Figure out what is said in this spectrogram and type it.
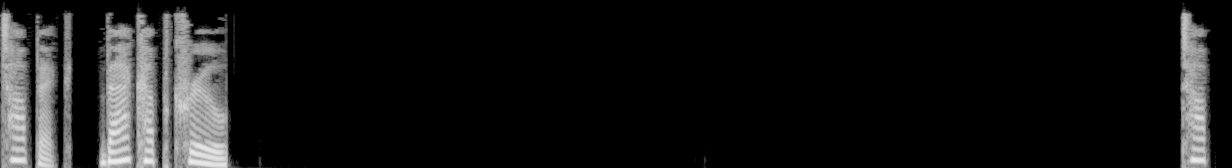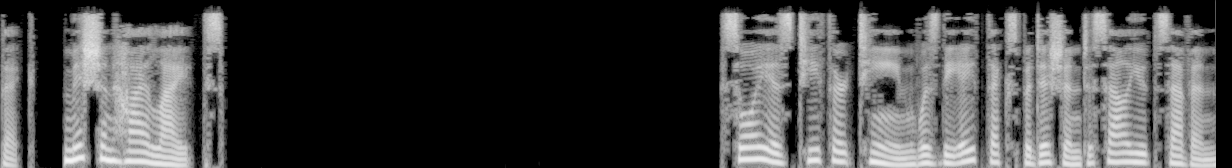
Topic: Backup crew. Topic: Mission highlights. Soyuz T-13 was the eighth expedition to Salyut 7.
